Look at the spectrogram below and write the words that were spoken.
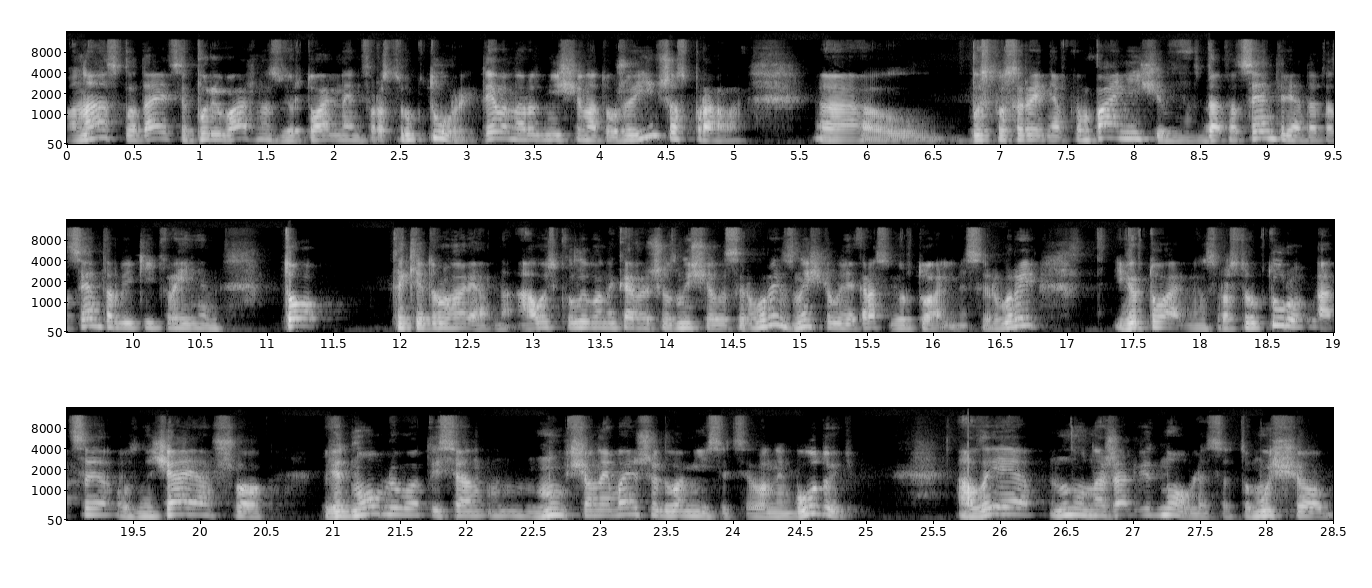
вона складається переважно з віртуальної інфраструктури. Де вона розміщена, то вже інша справа. Е, Безпосередньо в компанії чи в дата-центрі, а дата-центр в якій країні, то таке другорядно. А ось коли вони кажуть, що знищили сервери, знищили якраз віртуальні сервери віртуальну інфраструктуру. А це означає, що відновлюватися ну щонайменше два місяці вони будуть. Але ну на жаль, відновляться, тому що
